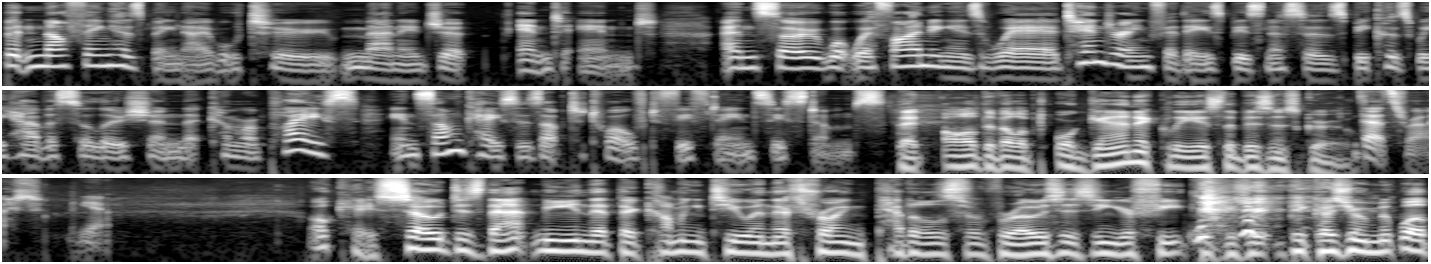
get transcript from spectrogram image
but nothing has been able to manage it end to end. And so, what we're finding is we're tendering for these businesses because we have a solution that can replace, in some cases, up to 12 to 15 systems. That all developed organically as the business grew. That's right, yeah. Okay, so does that mean that they're coming to you and they're throwing petals of roses in your feet because you're because you're well?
